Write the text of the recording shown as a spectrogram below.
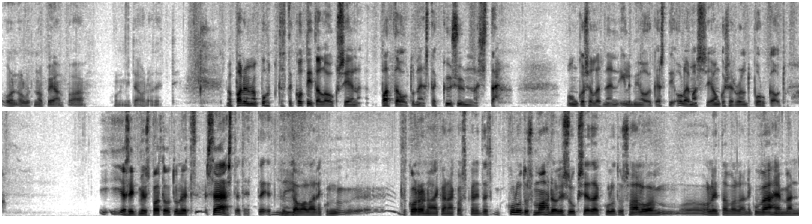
on ollut nopeampaa kuin mitä odotettiin. No paljon on puhuttu tästä kotitalouksien patoutuneesta kysynnästä. Onko sellainen ilmiö oikeasti olemassa ja onko se ruvennut purkautumaan? Ja sitten myös patoutuneet säästöt, että, että niin. tavallaan niin kun korona-aikana, koska niitä kulutusmahdollisuuksia tai kulutushalua oli tavallaan niin kuin vähemmän,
